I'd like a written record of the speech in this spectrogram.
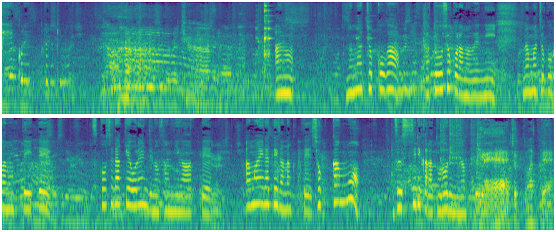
変これ。いただきます。あの生チョコがガトーショコラの上に生チョコが乗っていて少しだけオレンジの酸味があって、うん甘いだけじゃなくて食感もずっしりからとろりになっいてやーちょっと待って。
